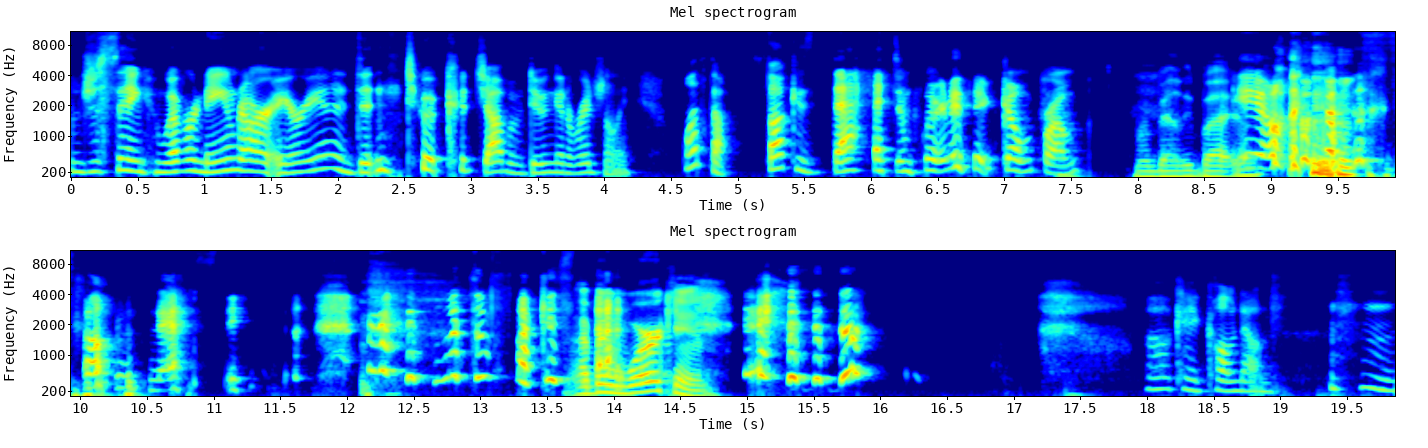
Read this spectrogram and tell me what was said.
I'm just saying whoever named our area didn't do a good job of doing it originally. What the fuck is that and where did it come from? My belly button. Ew, that's so nasty. what the fuck is I've that? been working. okay, calm down. Hmm,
